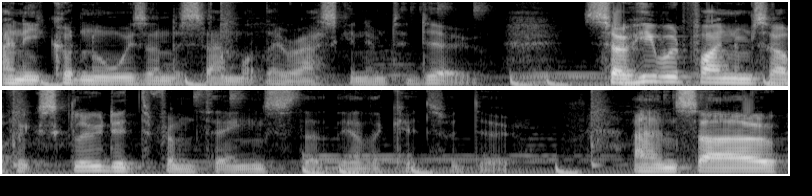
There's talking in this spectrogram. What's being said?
and he couldn't always understand what they were asking him to do. So he would find himself excluded from things that the other kids would do. And so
